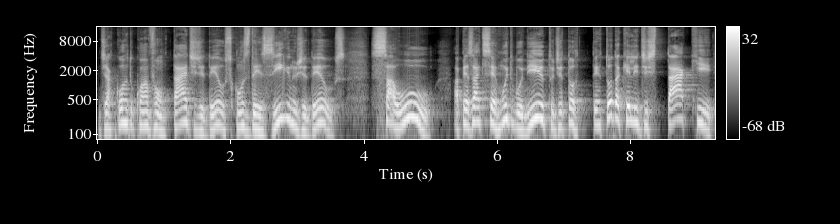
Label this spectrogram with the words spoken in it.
de acordo com a vontade de Deus, com os desígnios de Deus, Saul apesar de ser muito bonito, de ter todo aquele destaque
